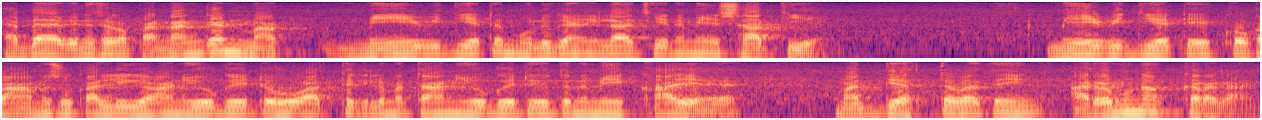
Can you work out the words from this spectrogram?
හැබැයි වෙනසක පණන් ගන්නමක් මේ විදියට මුළු ගැනිලා තියෙන මේ සතිය. මේ විදියට එක්ක කාමසුකල්ලි ගාන යෝගයට හෝ අත්තිකිලමතාන යෝගයට යොදන මේ කය මධ්‍යස්ත වශයෙන් අරමුණක් කරගන්න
